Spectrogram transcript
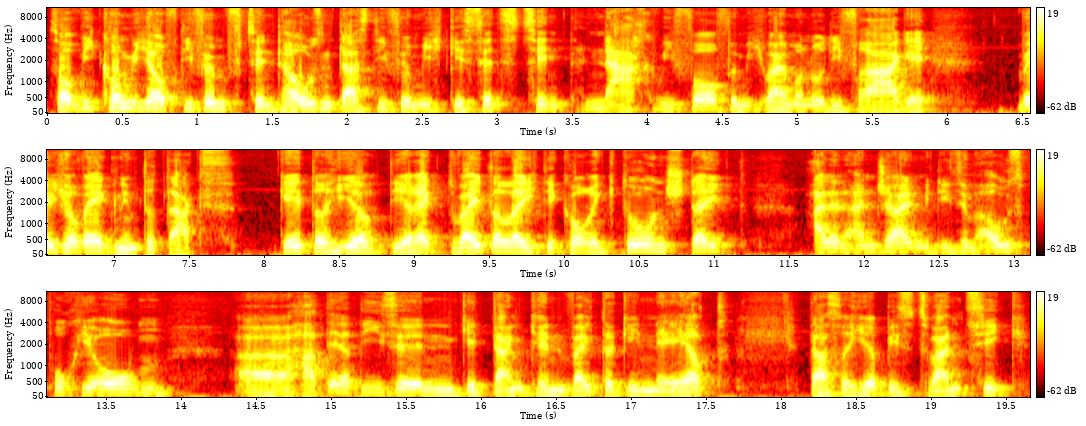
So, wie komme ich auf die 15.000, dass die für mich gesetzt sind? Nach wie vor, für mich war immer nur die Frage, welcher Weg nimmt der DAX? Geht er hier direkt weiter, leichte Korrekturen steigt, allen Anschein mit diesem Ausbruch hier oben äh, hat er diesen Gedanken weiter genährt, dass er hier bis 20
